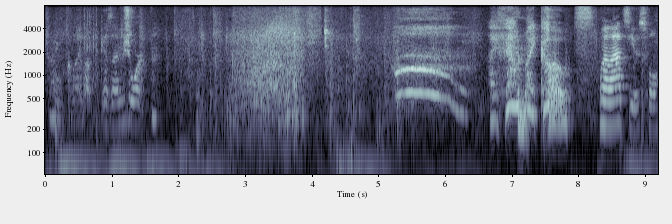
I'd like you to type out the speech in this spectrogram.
trying to climb up because I'm short. I found my coats. Well, that's useful.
